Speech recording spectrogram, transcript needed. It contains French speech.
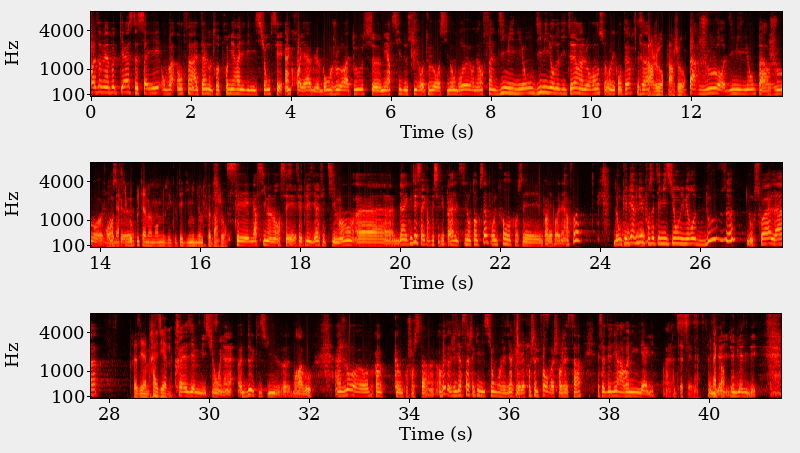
Trois hommes et un podcast, ça y est, on va enfin atteindre notre première année d'émission, c'est incroyable. Bonjour à tous, euh, merci de suivre toujours aussi nombreux. On est enfin 10 millions, 10 millions d'auditeurs, hein, Laurent, selon les compteurs, c'est ça? Par jour, par jour. Par jour, 10 millions par jour. Je On pense remercie beaucoup ta maman de nous écouter 10 millions de fois par jour. C'est merci maman, c'est fait plaisir effectivement. Euh, bien écoutez, c'est vrai qu'en plus ça fait pas si longtemps que ça pour une fois qu'on s'est parlé pour la dernière fois. Donc bienvenue pour cette émission numéro 12, donc soit la 13e. 13e. 13e mission. Il y en a deux qui suivent. Euh, bravo. Un jour, euh, quand, comme qu'on change ça. En fait, je vais dire ça à chaque émission. Je veux dire que la prochaine fois, on va changer ça et ça va devenir un running gag. Voilà. Tout à fait. J'aime bien, l'idée.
